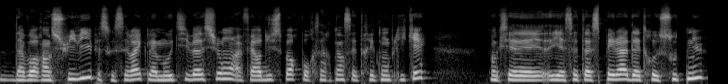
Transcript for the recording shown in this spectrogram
d'avoir un suivi parce que c'est vrai que la motivation à faire du sport pour certains, c'est très compliqué. Donc il y a cet aspect-là d'être soutenu,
